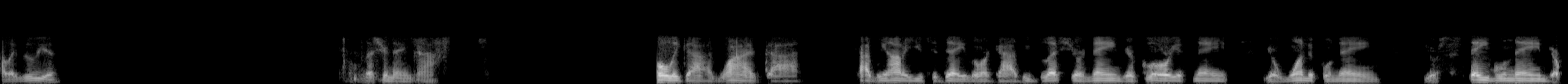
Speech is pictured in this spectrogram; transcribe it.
Hallelujah. Bless your name, God. Holy God, wise God. God, we honor you today, Lord God. We bless your name, your glorious name, your wonderful name, your stable name, your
